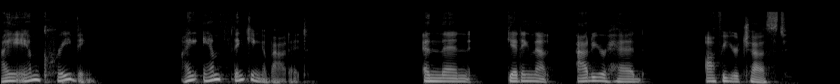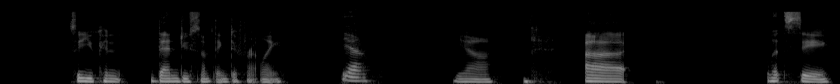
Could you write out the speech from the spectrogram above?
I am craving, I am thinking about it. And then getting that out of your head, off of your chest, so you can then do something differently. Yeah. Yeah. Uh let's see.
